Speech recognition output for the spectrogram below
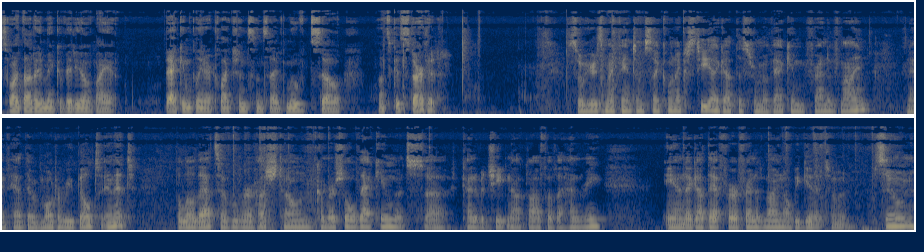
So I thought I'd make a video of my vacuum cleaner collection since I've moved, so let's get started. So here's my Phantom Cyclone XT. I got this from a vacuum friend of mine, and I've had the motor rebuilt in it. Below that's a Hoover Hush Tone commercial vacuum. It's uh, kind of a cheap knockoff of a Henry. And I got that for a friend of mine. I'll be giving it to him soon.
